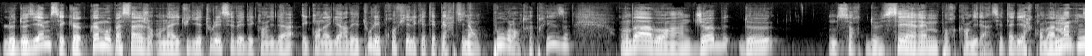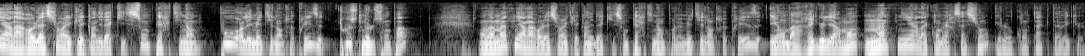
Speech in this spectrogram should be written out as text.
Le deuxième c'est que comme au passage on a étudié tous les CV des candidats et qu'on a gardé tous les profils qui étaient pertinents pour l'entreprise, on va avoir un job de une sorte de CRM pour candidats. C'est-à-dire qu'on va maintenir la relation avec les candidats qui sont pertinents pour les métiers de l'entreprise. Tous ne le sont pas. On va maintenir la relation avec les candidats qui sont pertinents pour le métier de l'entreprise et on va régulièrement maintenir la conversation et le contact avec eux.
